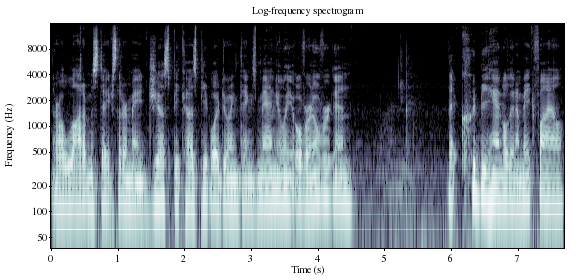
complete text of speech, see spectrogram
There are a lot of mistakes that are made just because people are doing things manually over and over again that could be handled in a makefile,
